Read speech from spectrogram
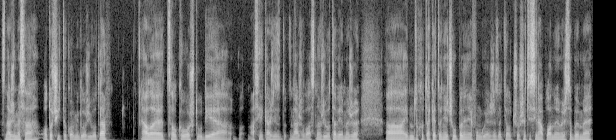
snažíme sa otočiť to kormidlo života. Ale celkovo štúdie a asi aj každý z nášho vlastného života vieme, že jednoducho takéto niečo úplne nefunguje, že zatiaľ čo všetci si naplánujeme, že sa budeme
